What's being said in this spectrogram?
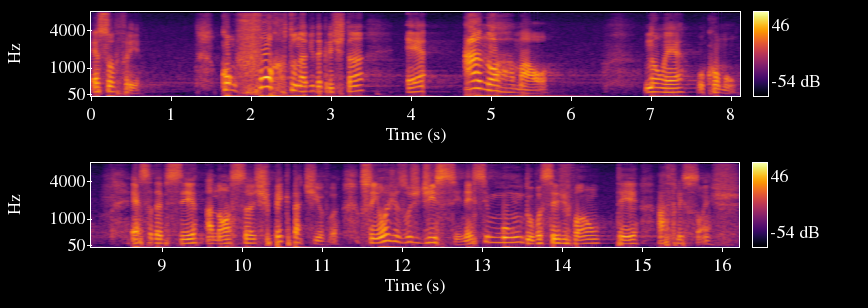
é sofrer. Conforto na vida cristã é anormal, não é o comum. Essa deve ser a nossa expectativa. O Senhor Jesus disse: Nesse mundo vocês vão ter aflições.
